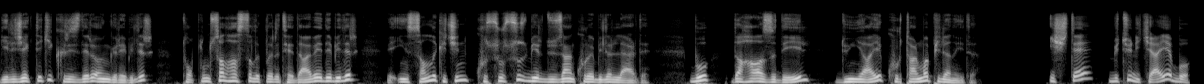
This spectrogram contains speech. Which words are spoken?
Gelecekteki krizleri öngörebilir, toplumsal hastalıkları tedavi edebilir ve insanlık için kusursuz bir düzen kurabilirlerdi. Bu daha azı değil, dünyayı kurtarma planıydı. İşte bütün hikaye bu.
